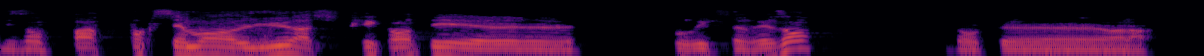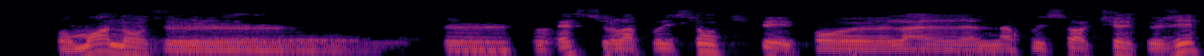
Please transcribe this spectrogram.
ils n'ont pas forcément lieu à se fréquenter euh, pour X raisons. Donc euh, voilà. Pour moi, non, je, reste sur la position qui fait euh, la, la, position actuelle que j'ai,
